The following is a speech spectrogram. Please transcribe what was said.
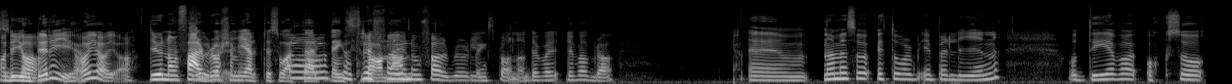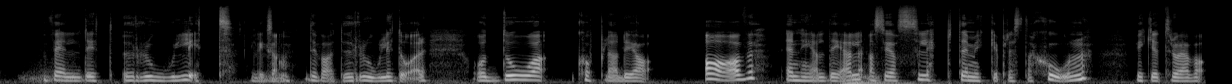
Och du gjorde ja, det ju. Ja, ja, ja. Du och någon farbror jag som hjälptes åt ja, där jag längs träffade ju banan. någon farbror längs banan. Det var, det var bra. Ehm, nej men så ett år i Berlin. Och det var också väldigt roligt. Liksom. Det var ett roligt år. Och då kopplade jag av en hel del. Alltså jag släppte mycket prestation. Vilket tror jag var,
